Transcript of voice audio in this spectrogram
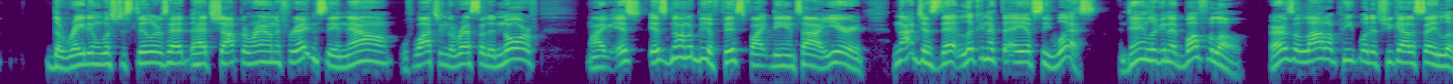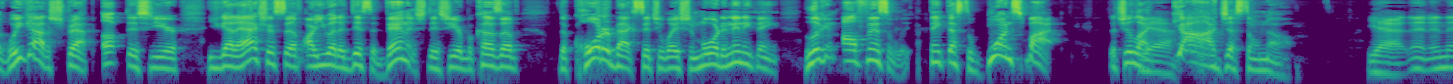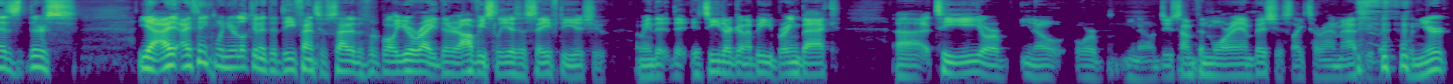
the rate in which the Steelers had had shopped around in free agency, and now watching the rest of the North, like it's it's gonna be a fist fight the entire year, and not just that. Looking at the AFC West, and then looking at Buffalo, there's a lot of people that you got to say, look, we got to strap up this year. You got to ask yourself, are you at a disadvantage this year because of the quarterback situation more than anything? Looking offensively, I think that's the one spot that you're like, yeah. God, I just don't know. Yeah, and and there's there's yeah, I, I, think when you're looking at the defensive side of the football, you're right. There obviously is a safety issue. I mean, th- th- it's either going to be bring back uh, TE or you know, or you know, do something more ambitious like Tyrann Mathieu. But when you're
